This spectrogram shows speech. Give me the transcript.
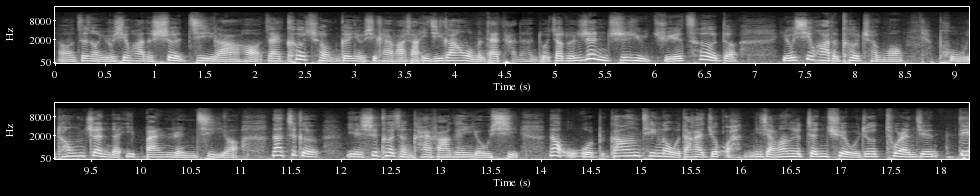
呃，这种游戏化的设计啦，哈，在课程跟游戏开发上，以及刚刚我们在谈的很多叫做认知与决策的游戏化的课程哦，普通镇的一般人际哦，那这个也是课程开发跟游戏。那我刚刚听了，我大概就哇，你讲到那个正确，我就突然间 叮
